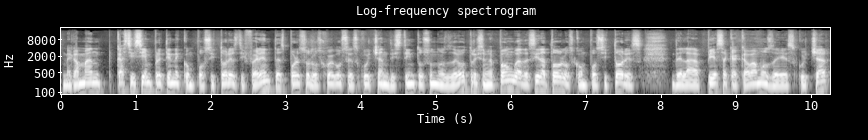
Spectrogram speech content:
Mega Man casi siempre tiene compositores diferentes, por eso los juegos se escuchan distintos unos de otros. Y si me pongo a decir a todos los compositores de la pieza que acabamos de escuchar,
